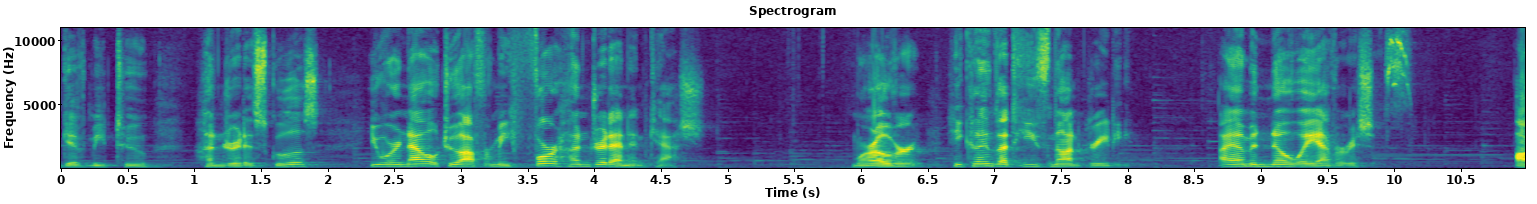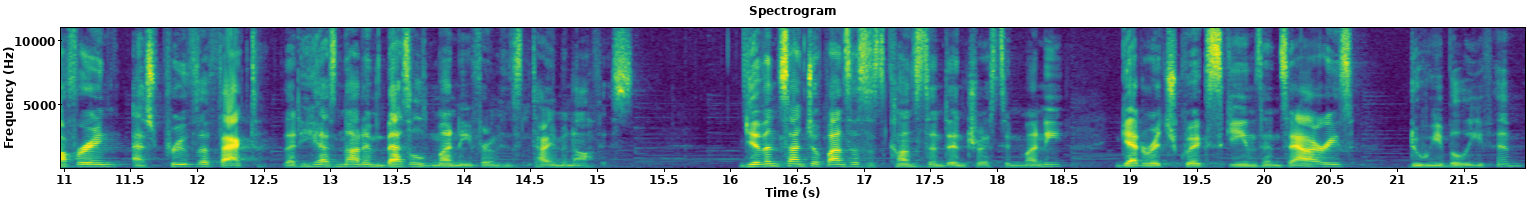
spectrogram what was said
give me 200 escudos, you were now to offer me 400 and in cash. Moreover, he claims that he's not greedy. I am in no way avaricious, offering as proof the fact that he has not embezzled money from his time in office. Given Sancho Panza's constant interest in money, get-rich-quick schemes and salaries, do we believe him?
